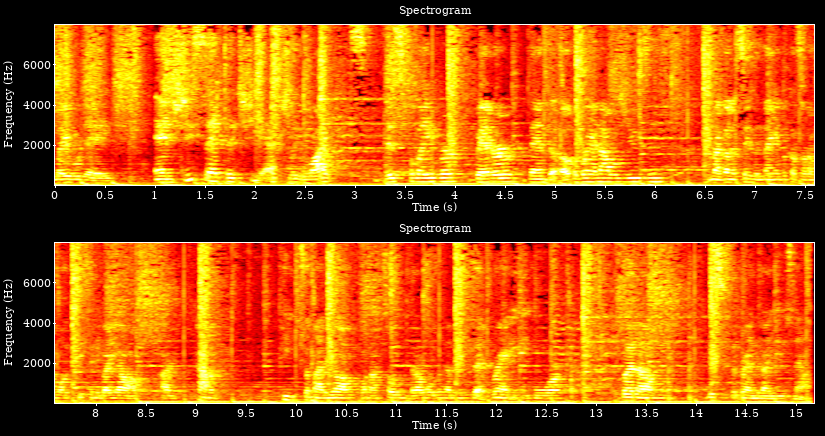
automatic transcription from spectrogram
Labor Day, and she said that she actually likes this flavor better than the other brand I was using. I'm not gonna say the name because I don't want to piss anybody off. I kind of peed somebody off when I told them that I wasn't gonna use that brand anymore. But um, this is the brand that I use now.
